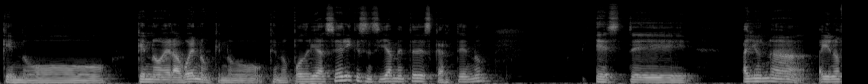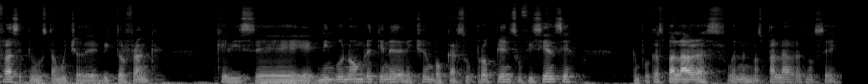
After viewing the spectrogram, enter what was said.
que no, que no era bueno, que no, que no podría hacer y que sencillamente descarté, ¿no? Este, hay una, hay una frase que me gusta mucho de Víctor Frank, que dice, ningún hombre tiene derecho a invocar su propia insuficiencia. En pocas palabras, bueno, en unas palabras, no sé.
